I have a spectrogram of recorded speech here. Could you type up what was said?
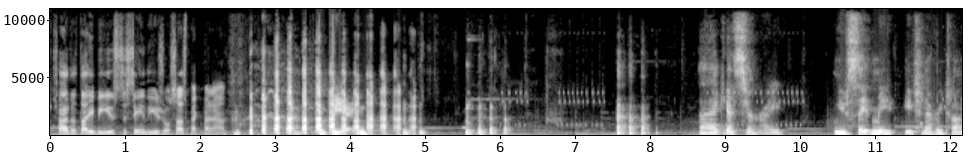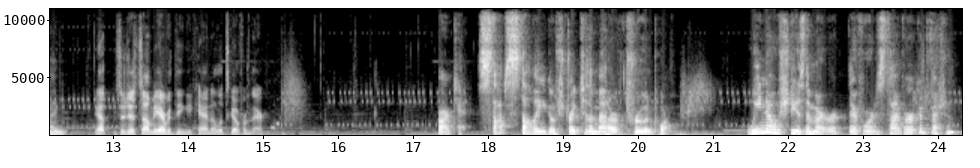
Besides, I thought you'd be used to seeing the usual suspect by now. Being. I guess you're right. You saved me each and every time. yep, so just tell me everything you can and let's go from there. Bartet, stop stalling and go straight to the matter of true import. We know she is the murderer, therefore it is time for her confession.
